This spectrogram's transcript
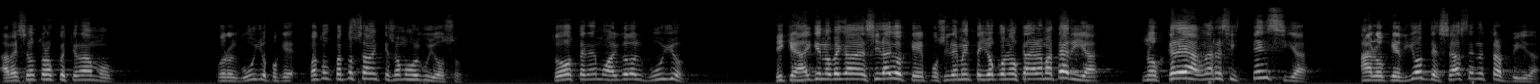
a veces nosotros nos cuestionamos por orgullo, porque ¿cuántos, ¿cuántos saben que somos orgullosos? Todos tenemos algo de orgullo. Y que alguien nos venga a decir algo que posiblemente yo conozca de la materia, nos crea una resistencia a lo que Dios deshace en nuestras vidas.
